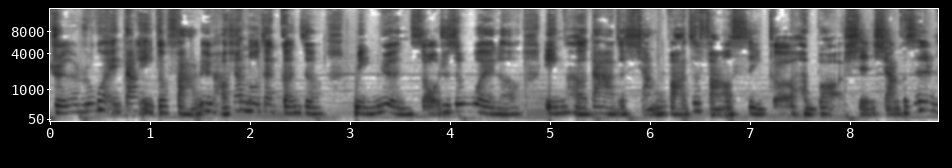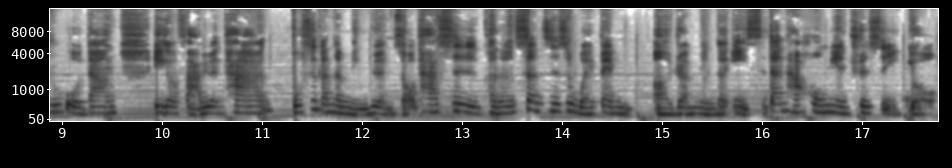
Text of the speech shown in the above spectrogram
觉得如果诶当一个法律好像都在跟着民怨走，就是为了迎合大家的想法，这反而是一个很不好的现象。可是如果当一个法院它不是跟着民怨走，它是可能甚至是违背呃人民的意思，但它后面确实有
